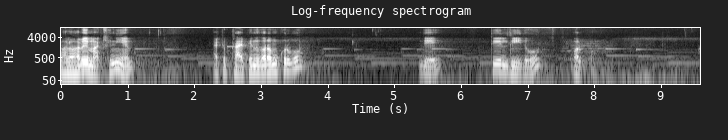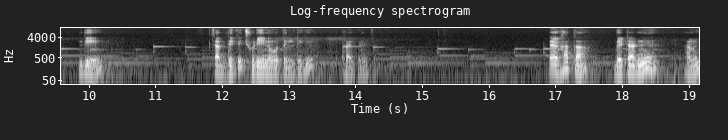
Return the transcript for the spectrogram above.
ভালোভাবে মাখিয়ে নিয়ে একটা ফ্রাই প্যান গরম করব। দিয়ে তেল দিয়ে দেবো অল্প। দিয়ে চারদিকে ছড়িয়ে নেব তেলটিকে ফ্রাই প্যানে এক হাতা বেটার নিয়ে আমি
